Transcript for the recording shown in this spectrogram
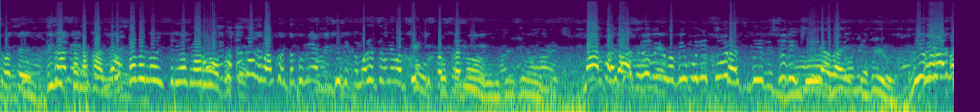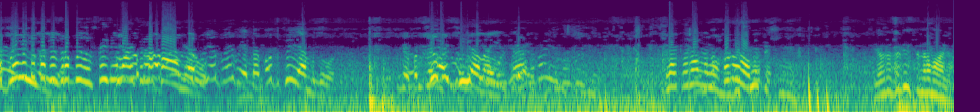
Що це? Дивіться на камеру. Що ви ну серйозно робите? показали вам хоч документи, чужики, може це вони вообще якісь подставні? Нам показали, що ви його, ви йому лицо розбили, що ви делаете? Ви його А чого ви таке зробили? Все знімаєте на камеру. Ви это, об землю. Що ви делаете? Блядь, ви реально, ну що ви робите? Я уже садись нормально.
